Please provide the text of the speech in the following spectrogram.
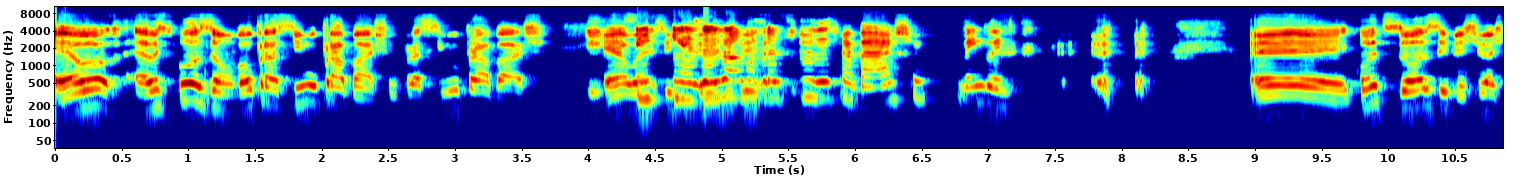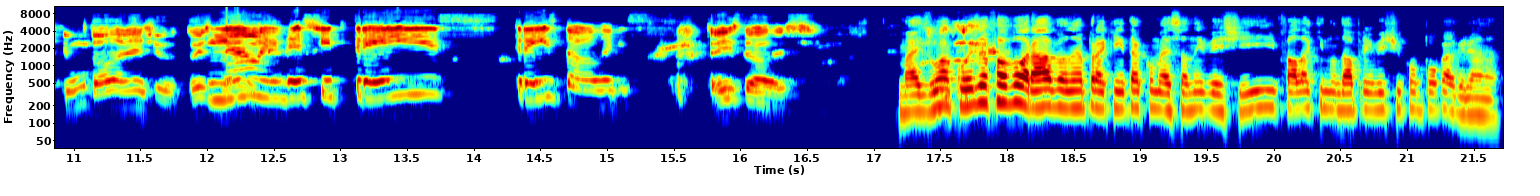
É, o, é uma explosão, vai para cima ou para baixo, para cima ou para baixo. É, Sim, às vezes ela cima, às vezes pra baixo. Bem doido. é, quantos dólares você investiu? Acho que um dólar, né, Gil? Dois Não, dólares. eu investi três, três dólares. Três dólares. Mas uma coisa favorável, né, para quem tá começando a investir e fala que não dá para investir com pouca grana.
